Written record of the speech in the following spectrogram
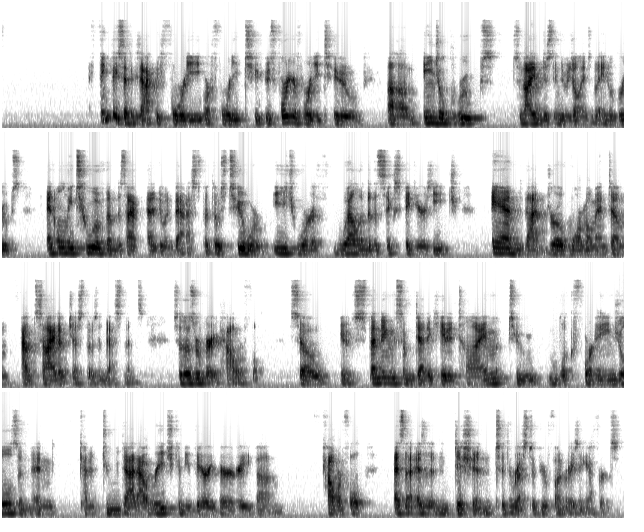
I think they said exactly 40 or 42, it was 40 or 42 um, angel groups. So not even just individual angels, but angel groups. And only two of them decided to invest, but those two were each worth well into the six figures each. And that drove more momentum outside of just those investments. So those were very powerful. So, you know, spending some dedicated time to look for angels and, and kind of do that outreach can be very, very um, powerful as, a, as an addition to the rest of your fundraising efforts.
